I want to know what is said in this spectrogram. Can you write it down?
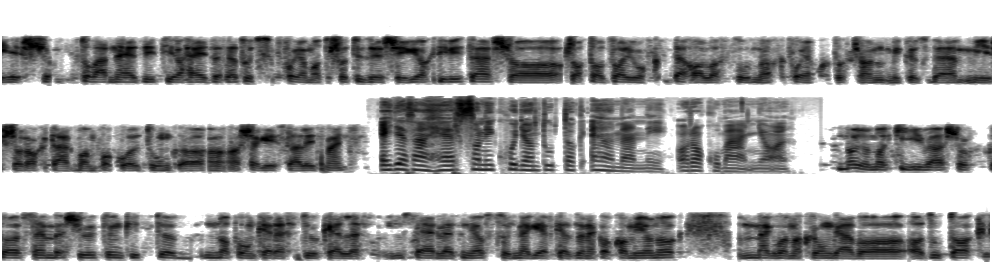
és tovább nehezíti a helyzetet, hogy folyamatos a tüzérségi aktivitás, a csatazajok behallasztódnak folyamatosan, miközben mi is a raktárban pakoltunk a, a segélyszállítmányt. Egyáltalán Hersonig hogyan tudtak elmenni a rakományjal? Nagyon nagy kihívásokkal szembesültünk, itt több napon keresztül kellett szervezni azt, hogy megérkezzenek a kamionok, meg vannak rongálva az utak,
